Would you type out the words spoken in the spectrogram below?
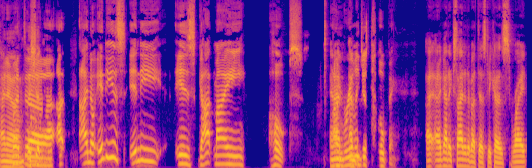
I know. but uh, I, I know Indy is Indy is got my hopes, and I'm, really just hoping. I, I got excited about this because right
